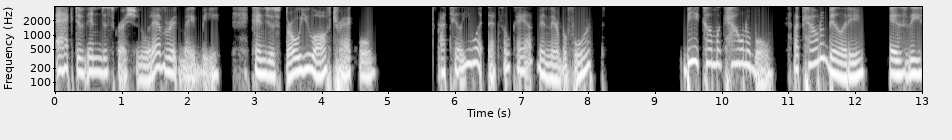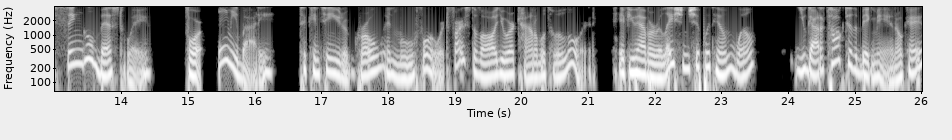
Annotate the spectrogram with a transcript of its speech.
act of indiscretion, whatever it may be, can just throw you off track, well, I tell you what, that's okay. I've been there before become accountable. Accountability is the single best way for anybody to continue to grow and move forward. First of all, you are accountable to the Lord. If you have a relationship with Him, well, you got to talk to the big man, okay?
